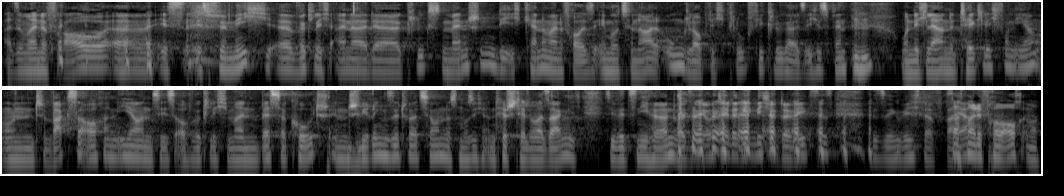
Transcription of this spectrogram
Also meine Frau äh, ist, ist für mich äh, wirklich einer der klügsten Menschen, die ich kenne. Meine Frau ist emotional unglaublich klug, viel klüger als ich es bin. Mhm. Und ich lerne täglich von ihr und wachse auch an ihr. Und sie ist auch wirklich mein bester Coach in schwierigen Situationen. Das muss ich an der Stelle mal sagen. Ich, sie wird es nie hören, weil sie in der Hotellerie nicht unterwegs ist. Deswegen bin ich da frei. Sagt meine Frau auch immer.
